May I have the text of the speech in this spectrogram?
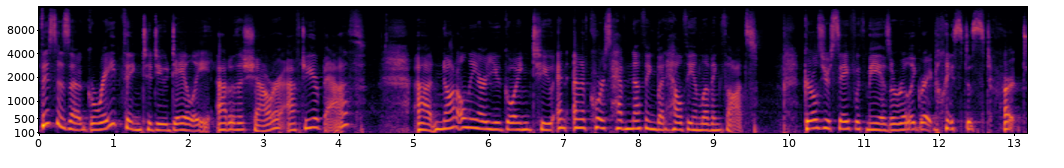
This is a great thing to do daily out of the shower after your bath. Uh, not only are you going to, and, and of course, have nothing but healthy and loving thoughts. Girls, You're Safe with Me is a really great place to start.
